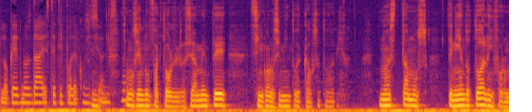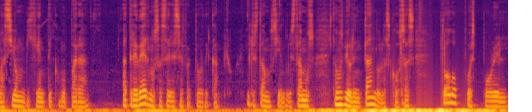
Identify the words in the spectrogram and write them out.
lo que nos da este tipo de condiciones. Sí. ¿no? Estamos siendo un factor, desgraciadamente, sin conocimiento de causa todavía. No estamos teniendo toda la información vigente como para atrevernos a hacer ese factor de cambio y lo estamos haciendo, lo estamos, estamos violentando las cosas, todo pues por el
